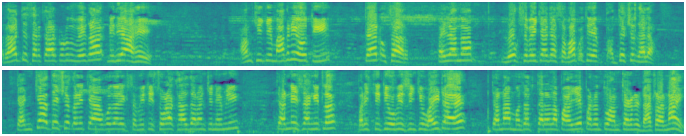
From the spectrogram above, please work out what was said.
राज्य सरकारकडून वेगळा निधी आहे आमची जी मागणी होती त्यानुसार पहिल्यांदा लोकसभेच्या ज्या सभापती अध्यक्ष झाल्या त्यांच्या अध्यक्षतेखाली त्या अगोदर एक समिती सोळा खासदारांची नेमली. त्यांनी सांगितलं परिस्थिती ओबीसीची वाईट आहे त्यांना मदत करायला पाहिजे परंतु आमच्याकडे डाटा नाही.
